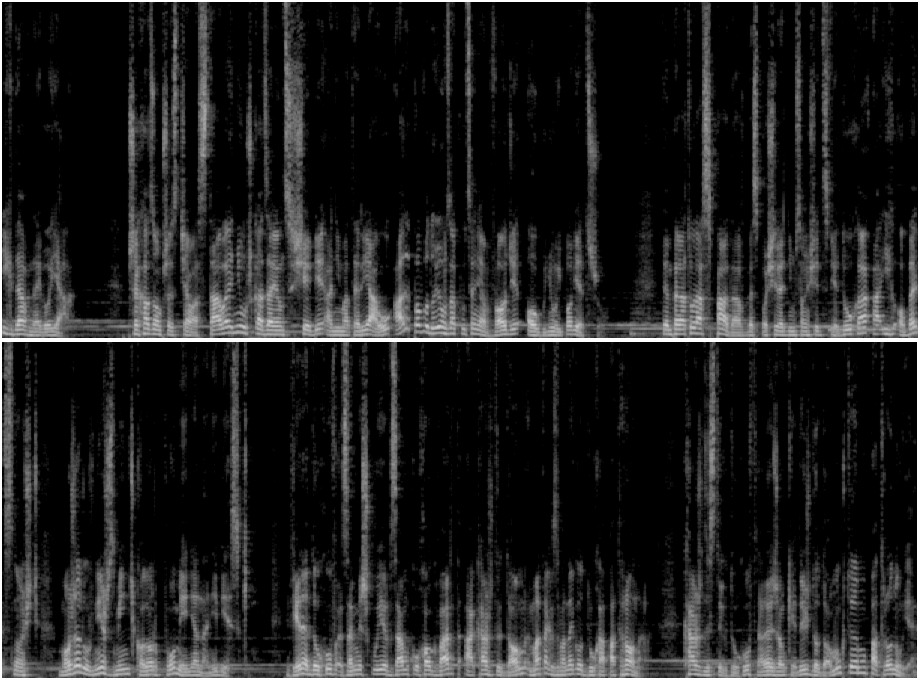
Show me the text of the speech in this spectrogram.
ich dawnego ja. Przechodzą przez ciała stałe, nie uszkadzając siebie ani materiału, ale powodują zakłócenia w wodzie, ogniu i powietrzu. Temperatura spada w bezpośrednim sąsiedztwie ducha, a ich obecność może również zmienić kolor płomienia na niebieski. Wiele duchów zamieszkuje w zamku Hogwart, a każdy dom ma tak zwanego ducha patrona. Każdy z tych duchów należał kiedyś do domu, któremu patronuje.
